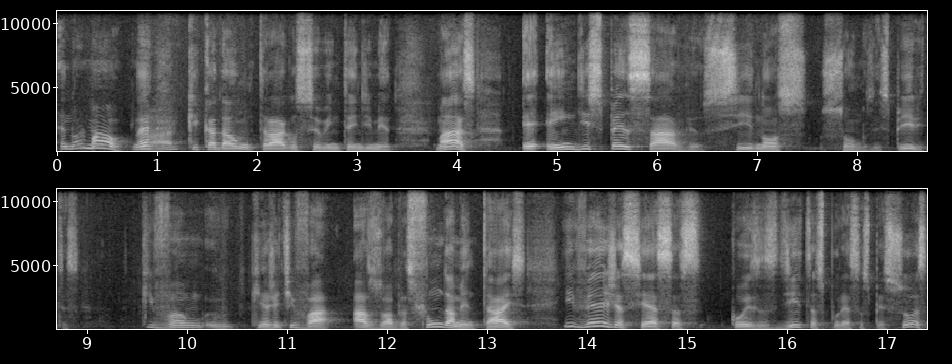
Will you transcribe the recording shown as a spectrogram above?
é normal, né? Claro. Que cada um traga o seu entendimento. Mas é, é indispensável, se nós somos espíritas, que, vamos, que a gente vá às obras fundamentais e veja se essas coisas ditas por essas pessoas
